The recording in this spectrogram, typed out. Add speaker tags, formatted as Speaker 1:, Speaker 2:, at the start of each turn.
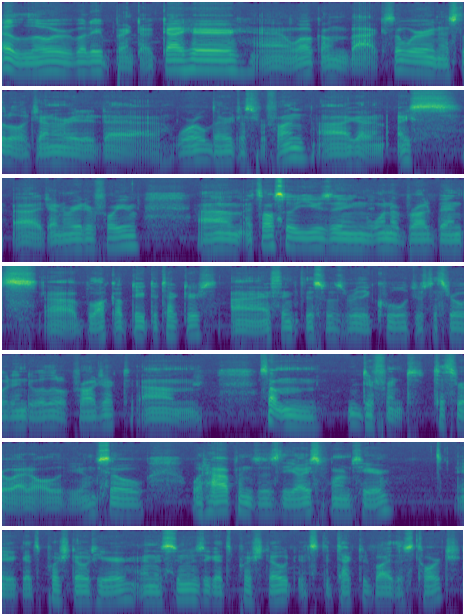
Speaker 1: Hello everybody, Burnt Guy here, and welcome back. So we're in this little generated uh, world there just for fun. Uh, I got an ice uh, generator for you. Um, it's also using one of Broadbent's uh, block update detectors. I think this was really cool just to throw it into a little project. Um, something different to throw at all of you. So what happens is the ice forms here it gets pushed out here and as soon as it gets pushed out it's detected by this torch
